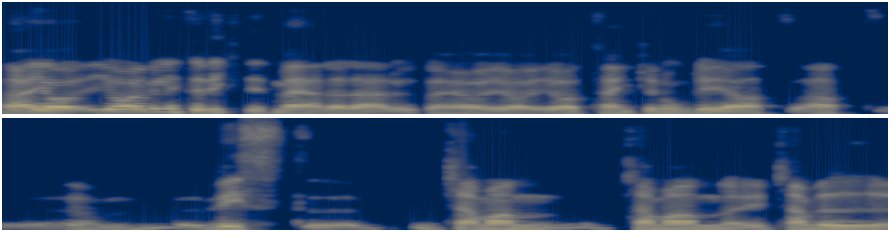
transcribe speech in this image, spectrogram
Nej, jag, jag är väl inte riktigt med det där utan jag, jag, jag tänker nog det att, att um, visst kan man, kan man kan vi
